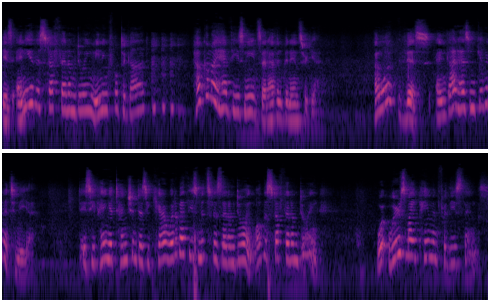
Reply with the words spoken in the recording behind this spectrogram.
Is any of the stuff that I'm doing meaningful to God? How come I have these needs that haven't been answered yet? I want this, and God hasn't given it to me yet. Is He paying attention? Does He care? What about these mitzvahs that I'm doing? All the stuff that I'm doing? Where's my payment for these things?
